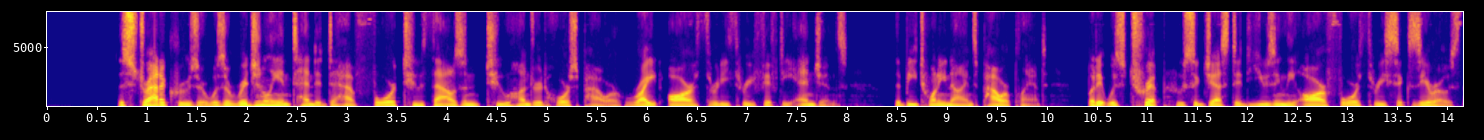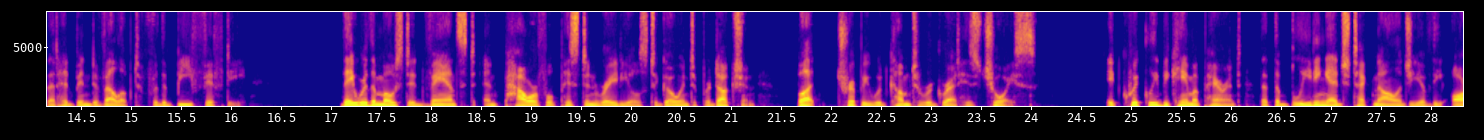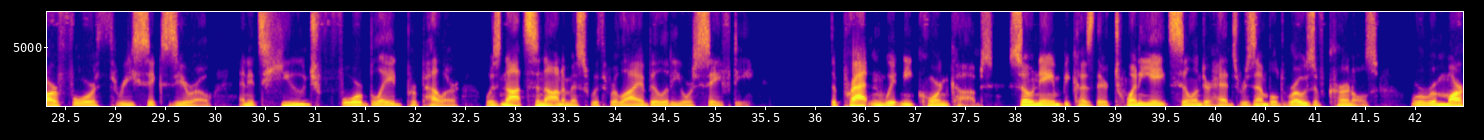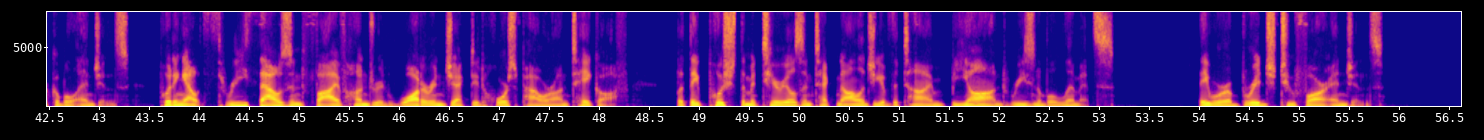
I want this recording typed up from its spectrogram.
The Stratocruiser was originally intended to have four 2,200 horsepower Wright R3350 engines, the B 29's power plant, but it was Trippe who suggested using the R4360s that had been developed for the B 50. They were the most advanced and powerful piston radials to go into production, but Trippy would come to regret his choice. It quickly became apparent that the bleeding edge technology of the R4360 and its huge four blade propeller was not synonymous with reliability or safety. The Pratt & Whitney corncobs, so named because their 28 cylinder heads resembled rows of kernels, were remarkable engines, putting out 3,500 water injected horsepower on takeoff, but they pushed the materials and technology of the time beyond reasonable limits. They were a bridge too far engines.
